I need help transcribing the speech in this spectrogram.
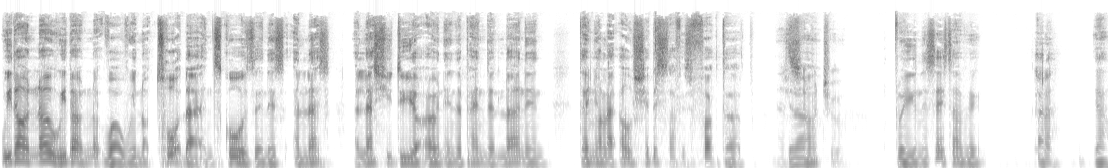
we don't know. We don't know. Well, we're not taught that in schools, and it's unless unless you do your own independent learning, then you're like, oh shit, this stuff is fucked up. That's you know? super true. Were you gonna say something, Anna? Yeah.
